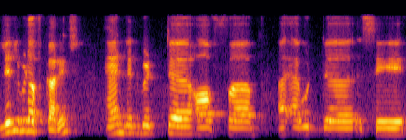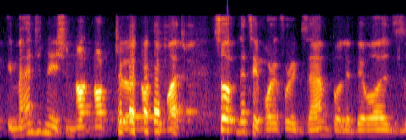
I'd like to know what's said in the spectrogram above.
little bit of courage and a little bit of, I, I, would say, imagination, not, not, not too much. So let's say, for, for example, if there was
